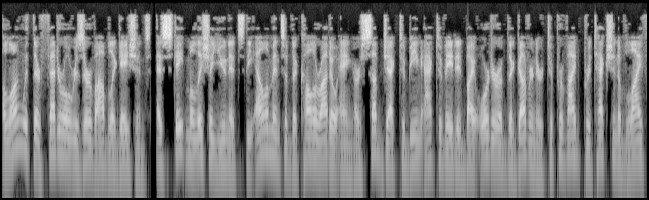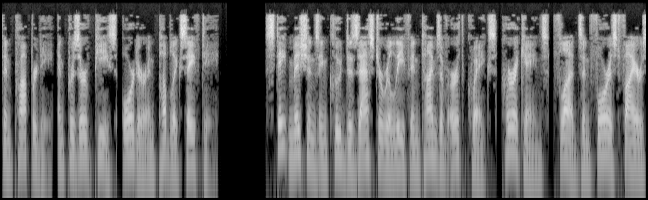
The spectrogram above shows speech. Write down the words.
Along with their Federal Reserve obligations, as state militia units the elements of the Colorado ANG are subject to being activated by order of the Governor to provide protection of life and property, and preserve peace, order and public safety. State missions include disaster relief in times of earthquakes, hurricanes, floods and forest fires,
